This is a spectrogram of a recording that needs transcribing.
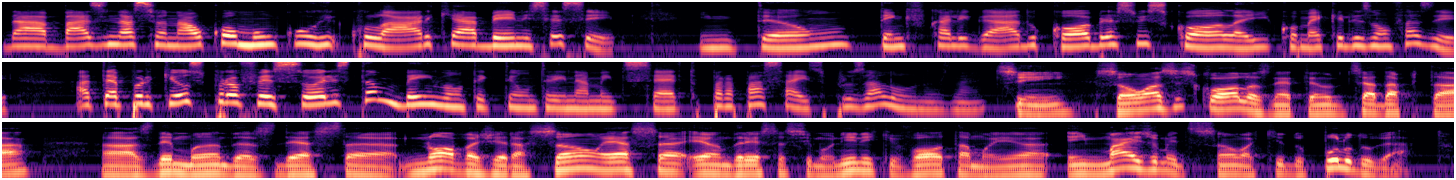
da Base Nacional Comum Curricular, que é a BNCC. Então, tem que ficar ligado, cobre a sua escola aí, como é que eles vão fazer. Até porque os professores também vão ter que ter um treinamento certo para passar isso para os alunos, né? Sim, são as escolas, né, tendo de se adaptar às demandas desta nova geração. Essa é a Andressa Simonini, que volta amanhã em mais uma edição aqui do Pulo do Gato.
